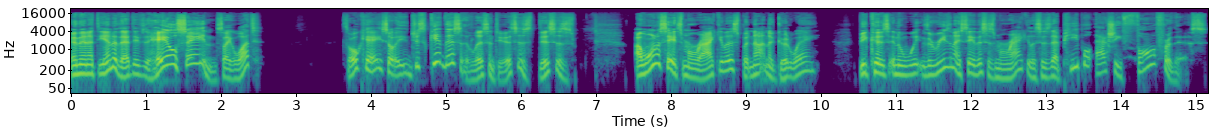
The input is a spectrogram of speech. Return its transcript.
And then at the end of that, they say, Hail Satan. It's like, what? It's okay. So eh, just give this a listen to. This is, this is, I want to say it's miraculous, but not in a good way. Because in a way, the reason I say this is miraculous is that people actually fall for this.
